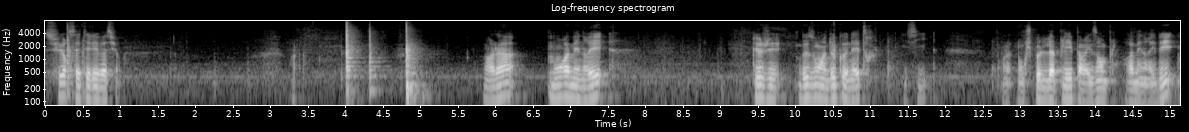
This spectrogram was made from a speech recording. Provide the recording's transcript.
sur cette élévation. Voilà, mon ramènerai que j'ai besoin de connaître ici. Donc je peux l'appeler par exemple ramènerai B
